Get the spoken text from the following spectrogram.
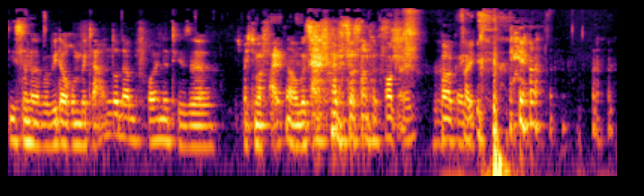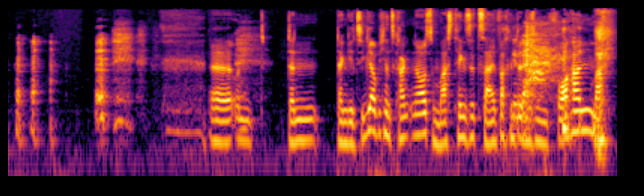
Die ist dann aber wiederum mit der anderen da befreundet, diese, ich möchte mal Falkenauge sagen, weil das ist was anderes. Hawkeye. Ja. Hawkeye. ja. Äh, und dann, dann geht sie, glaube ich, ins Krankenhaus und Mustang sitzt einfach hinter genau. diesem Vorhang, macht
